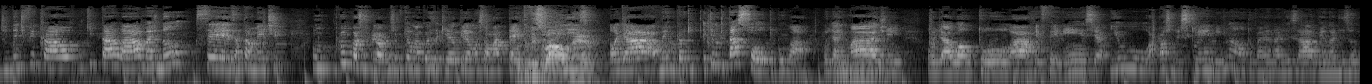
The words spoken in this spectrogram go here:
de identificar o que tá lá, mas não ser exatamente. Um, como posso explicar? Porque é uma coisa que eu queria mostrar uma técnica. Muito visual, isso. né? Olhar mesmo aquilo que, aquilo que tá solto por lá. Olhar Hum. a imagem, olhar o autor lá, a referência. E o, a parte do scanning, não, tu vai analisar, vai analisando.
